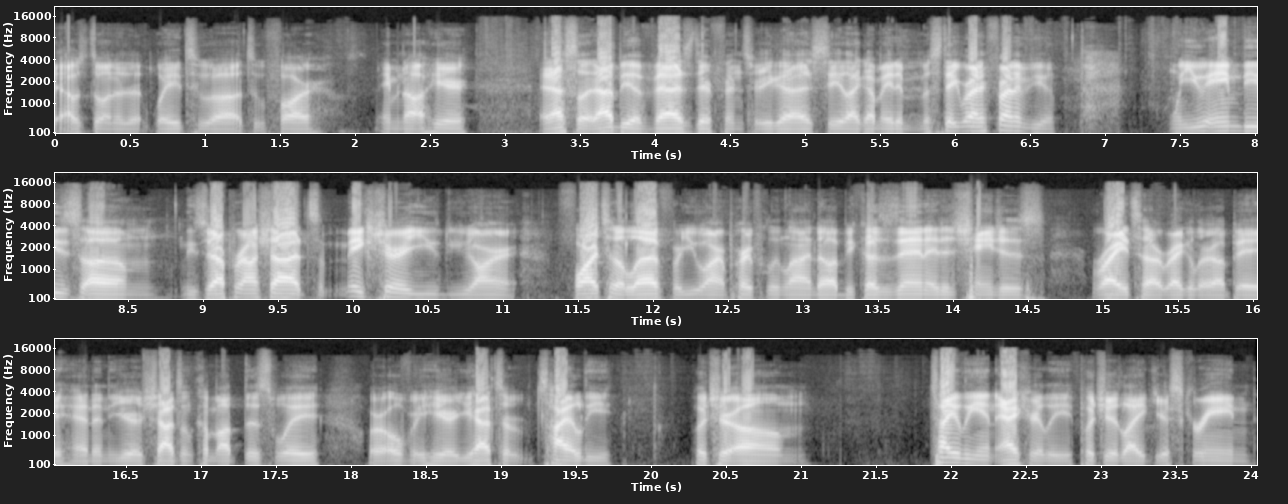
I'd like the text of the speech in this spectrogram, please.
Yeah, I was doing it way too uh, too far. Aiming out here. And that's a, that'd be a vast difference for you guys. See, like I made a mistake right in front of you when you aim these um, these wraparound shots, make sure you, you aren't far to the left or you aren't perfectly lined up because then it just changes right to a regular up A and then your shots will come out this way or over here. You have to tightly put your um tightly and accurately put your like your screen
